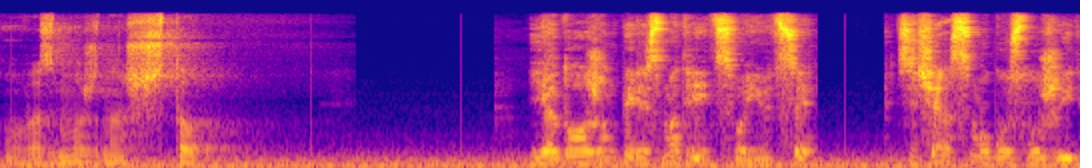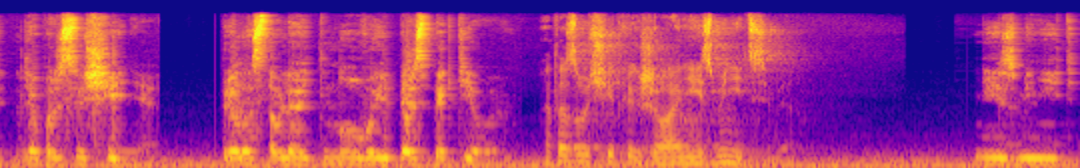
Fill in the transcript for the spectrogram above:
Возможно, что? я должен пересмотреть свою цель. Сейчас смогу служить для просвещения, предоставлять новые перспективы. Это звучит как желание изменить себя. Не изменить,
